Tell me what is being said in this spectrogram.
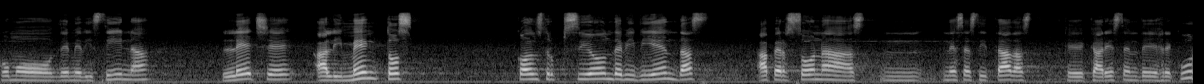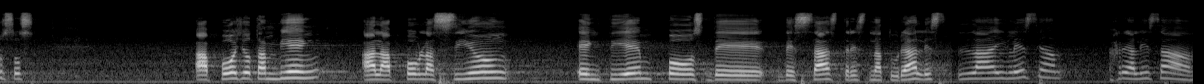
como de medicina, leche, alimentos, construcción de viviendas, a personas mm, necesitadas que carecen de recursos. Apoyo también a la población en tiempos de desastres naturales. La iglesia realiza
